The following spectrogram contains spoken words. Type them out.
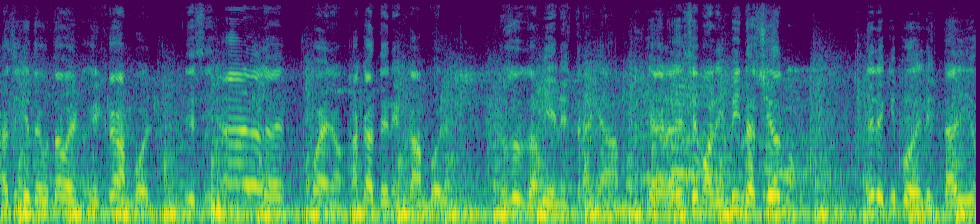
Así que te gustaba el, el handball. Y decís, "Ah, dale". bueno, acá tenés handball. Nosotros también extrañamos y agradecemos la invitación del equipo del estadio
